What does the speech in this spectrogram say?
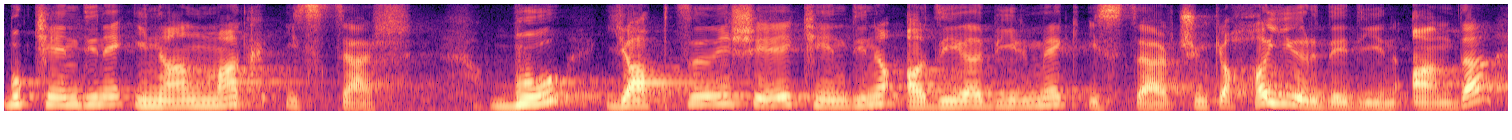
Bu kendine inanmak ister. Bu yaptığın şeye kendini adayabilmek ister. Çünkü hayır dediğin anda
